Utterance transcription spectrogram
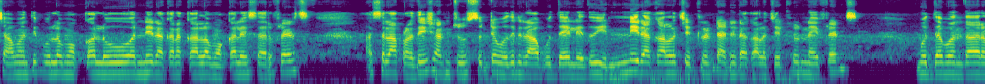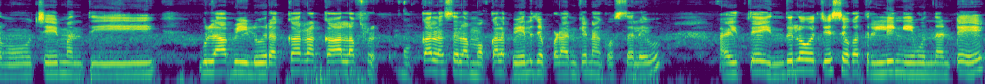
చామంతి పూల మొక్కలు అన్ని రకరకాల మొక్కలు వేశారు ఫ్రెండ్స్. అసలు ఆ ప్రదేశాన్ని చూస్తుంటే వదిలి రాబుద్దే లేదు. ఎన్ని రకాల చెట్లు అంటే అన్ని రకాల చెట్లు ఉన్నాయి ఫ్రెండ్స్. ముద్ద మందారము చేమంతి గులాబీలు రకరకాల మొక్కలు. అసలు ఆ మొక్కల పేర్లు చెప్పడానికే నాకు వస్తలేవు. అయితే ఇందులో వచ్చేసి ఒక థ్రిల్లింగ్ ఏముందంటే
